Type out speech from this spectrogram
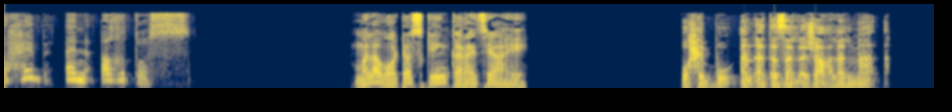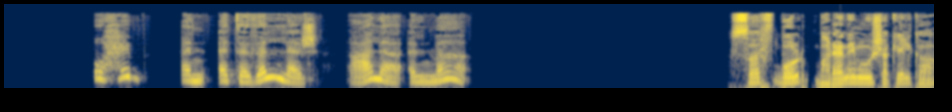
أحب أن أغطس मला वॉटर स्कीइंग करायचे आहे أحب أن أتزلج على الماء أحب أن أتزلج على الماء सर्फबोर्ड भाड्याने मिळू शकेल का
